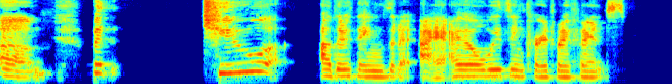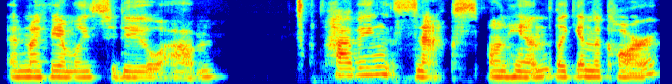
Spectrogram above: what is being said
um, but two other things that I, I always encourage my parents and my families to do um, having snacks on hand, like in the car,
